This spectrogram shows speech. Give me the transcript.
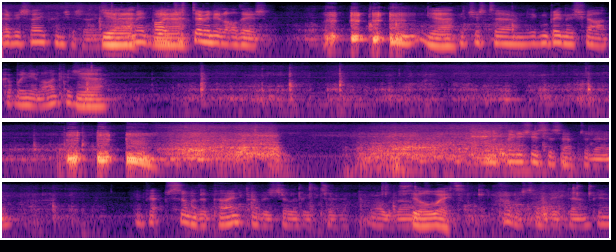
every sequence. You see. So, Yeah, I mean, by yeah. just doing it like this, Yeah, it just um, you can bring the shark up when you like. It. yeah. I'm going to finish this this afternoon. In fact, some of the paint probably still a bit. Uh, all the Still wet. Probably still a bit damp, yeah.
